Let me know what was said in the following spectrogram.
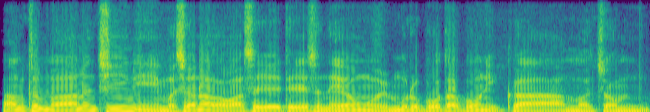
아무튼 뭐 아는 지인이 뭐 전화가 와서 이에 대해서 내용을 물어보다 보니까 뭐 좀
